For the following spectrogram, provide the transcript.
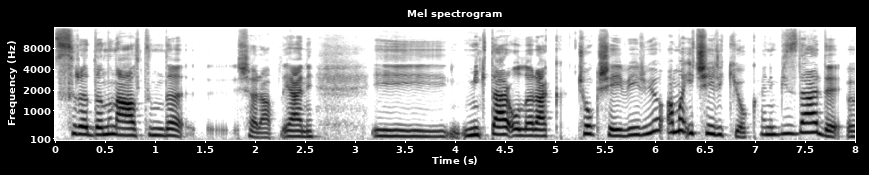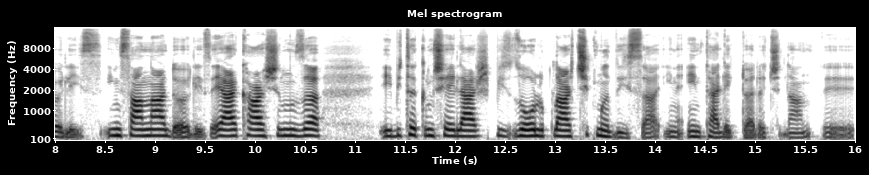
sıradanın altında şaraplı. Yani e, miktar olarak çok şey veriyor ama içerik yok. Hani bizler de öyleyiz. İnsanlar da öyleyiz. Eğer karşınıza e, bir takım şeyler, bir zorluklar çıkmadıysa yine entelektüel açıdan e,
